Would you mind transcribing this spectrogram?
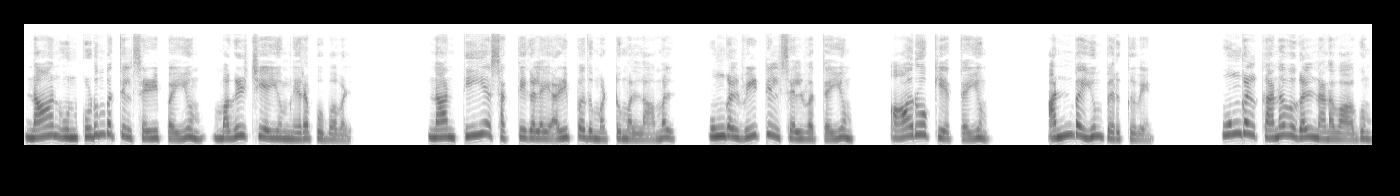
நான் உன் குடும்பத்தில் செழிப்பையும் மகிழ்ச்சியையும் நிரப்புபவள். நான் தீய சக்திகளை அழிப்பது மட்டுமல்லாமல் உங்கள் வீட்டில் செல்வத்தையும் ஆரோக்கியத்தையும் அன்பையும் பெருக்குவேன். உங்கள் கனவுகள் நனவாகும்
